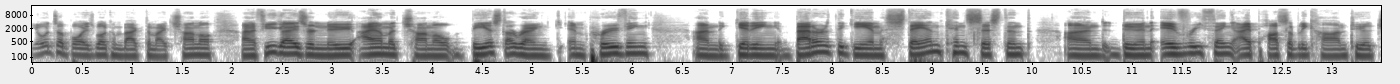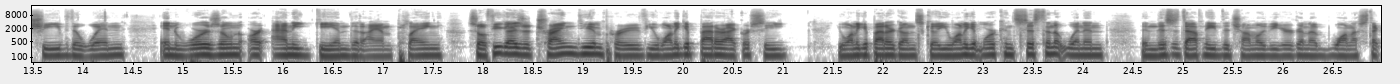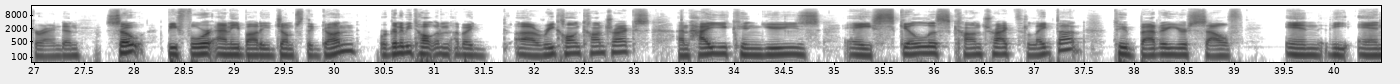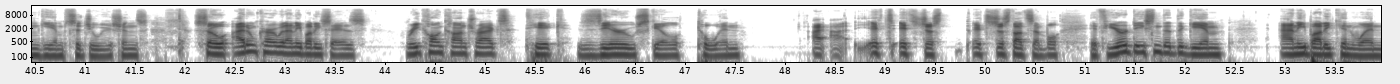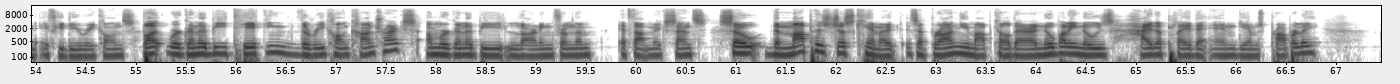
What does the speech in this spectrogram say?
Yo, what's up, boys? Welcome back to my channel. And if you guys are new, I am a channel based around improving and getting better at the game, staying consistent, and doing everything I possibly can to achieve the win in Warzone or any game that I am playing. So if you guys are trying to improve, you want to get better accuracy, you want to get better gun skill, you want to get more consistent at winning, then this is definitely the channel that you're going to want to stick around in. So, before anybody jumps the gun, we're going to be talking about uh, recon contracts and how you can use a skillless contract like that to better yourself in the end game situations. So, I don't care what anybody says, recon contracts take zero skill to win. I, I it's it's just it's just that simple. If you're decent at the game, anybody can win if you do recons. But we're going to be taking the recon contracts and we're going to be learning from them if that makes sense. So the map has just came out. It's a brand new map, Caldera. Nobody knows how to play the end games properly.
